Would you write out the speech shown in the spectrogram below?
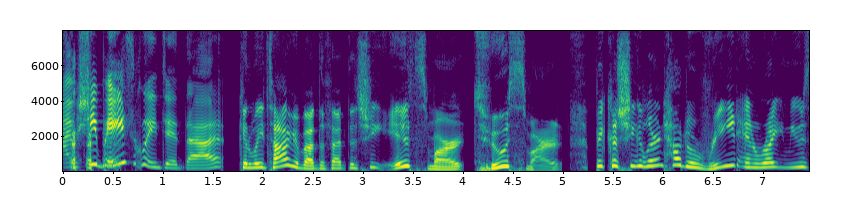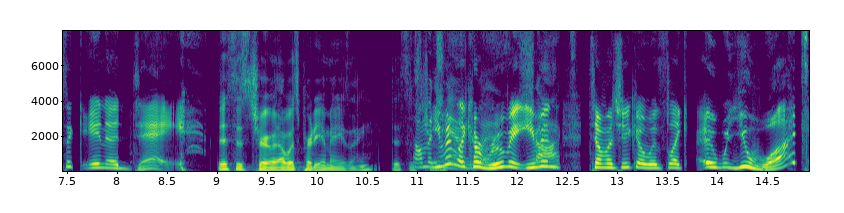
I- she basically did that. Can we talk about the fact that she is smart, too smart, because she learned how to read and write music in a day? this is true. That was pretty amazing. This is Toma true. Even like her was roommate, even shocked. Tomochika was like, "Eh, "You what?"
